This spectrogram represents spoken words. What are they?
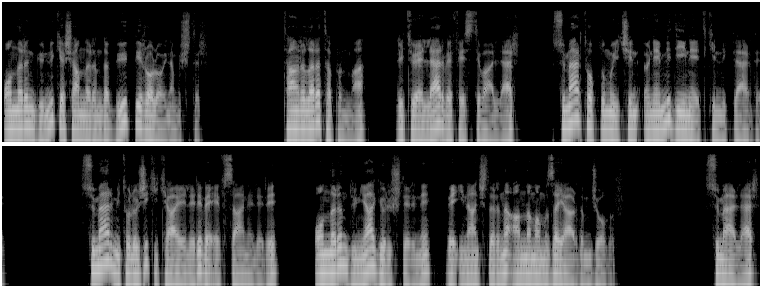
onların günlük yaşamlarında büyük bir rol oynamıştır. Tanrılara tapınma, ritüeller ve festivaller, Sümer toplumu için önemli dini etkinliklerdi. Sümer mitolojik hikayeleri ve efsaneleri, onların dünya görüşlerini ve inançlarını anlamamıza yardımcı olur. Sümerler,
